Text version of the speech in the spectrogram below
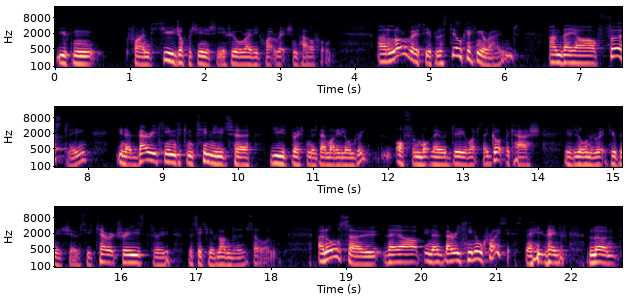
you can find huge opportunity if you're already quite rich and powerful. And a lot of those people are still kicking around, and they are firstly, you know, very keen to continue to use Britain as their money laundry. Often, what they would do once they got the cash is launder it through British overseas territories, through the City of London, and so on. And also, they are, you know, very keen on crisis. They they've learned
